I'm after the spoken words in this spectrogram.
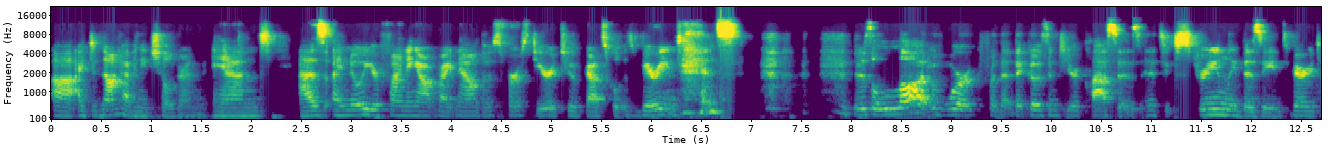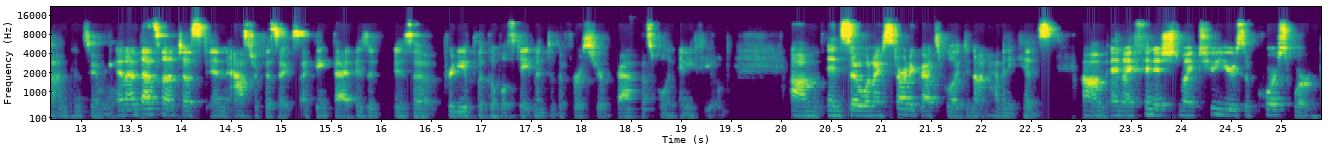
uh, I did not have any children. And as I know you're finding out right now, those first year or two of grad school is very intense. There's a lot of work for that that goes into your classes, and it's extremely busy. It's very time consuming, and that's not just in astrophysics. I think that is a is a pretty applicable statement to the first year of grad school in any field. Um, and so when I started grad school, I did not have any kids. Um, and I finished my two years of coursework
